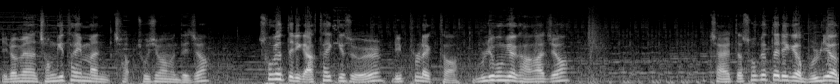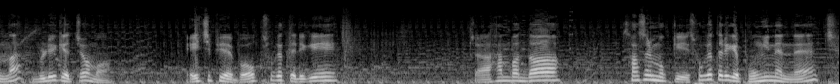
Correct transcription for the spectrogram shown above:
이러면 전기 타입만 저- 조심하면 되죠? 속여때리기 악타입 기술, 리플렉터, 물리공격 강하죠? 자, 일단 속여때리기가 물리였나? 물리겠죠, 뭐. HP 회복, 속여때리기. 자, 한 번 더. 사슬묶기, 속여때리기 봉인했네. 차,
